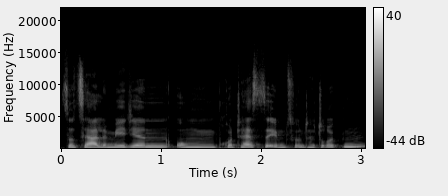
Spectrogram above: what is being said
soziale Medien, um Proteste eben zu unterdrücken.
